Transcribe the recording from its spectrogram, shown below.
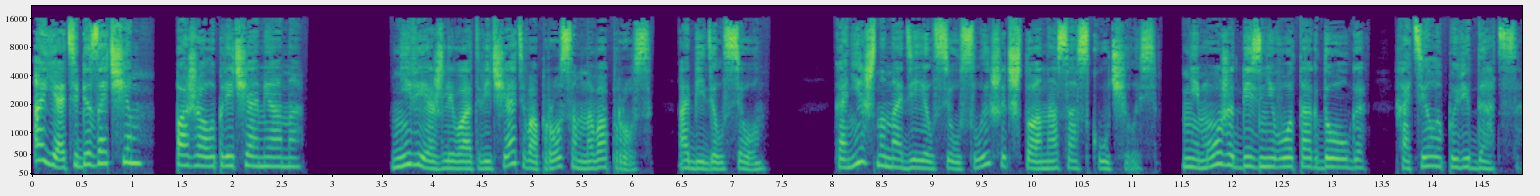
«А я тебе зачем?» — пожала плечами она. Невежливо отвечать вопросом на вопрос, — обиделся он. Конечно, надеялся услышать, что она соскучилась. Не может без него так долго, хотела повидаться.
